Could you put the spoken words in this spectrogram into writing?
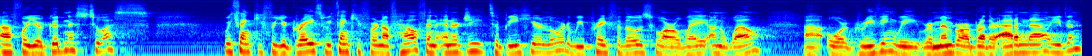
uh, for your goodness to us. We thank you for your grace. We thank you for enough health and energy to be here, Lord. We pray for those who are away unwell uh, or grieving. We remember our brother Adam now, even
